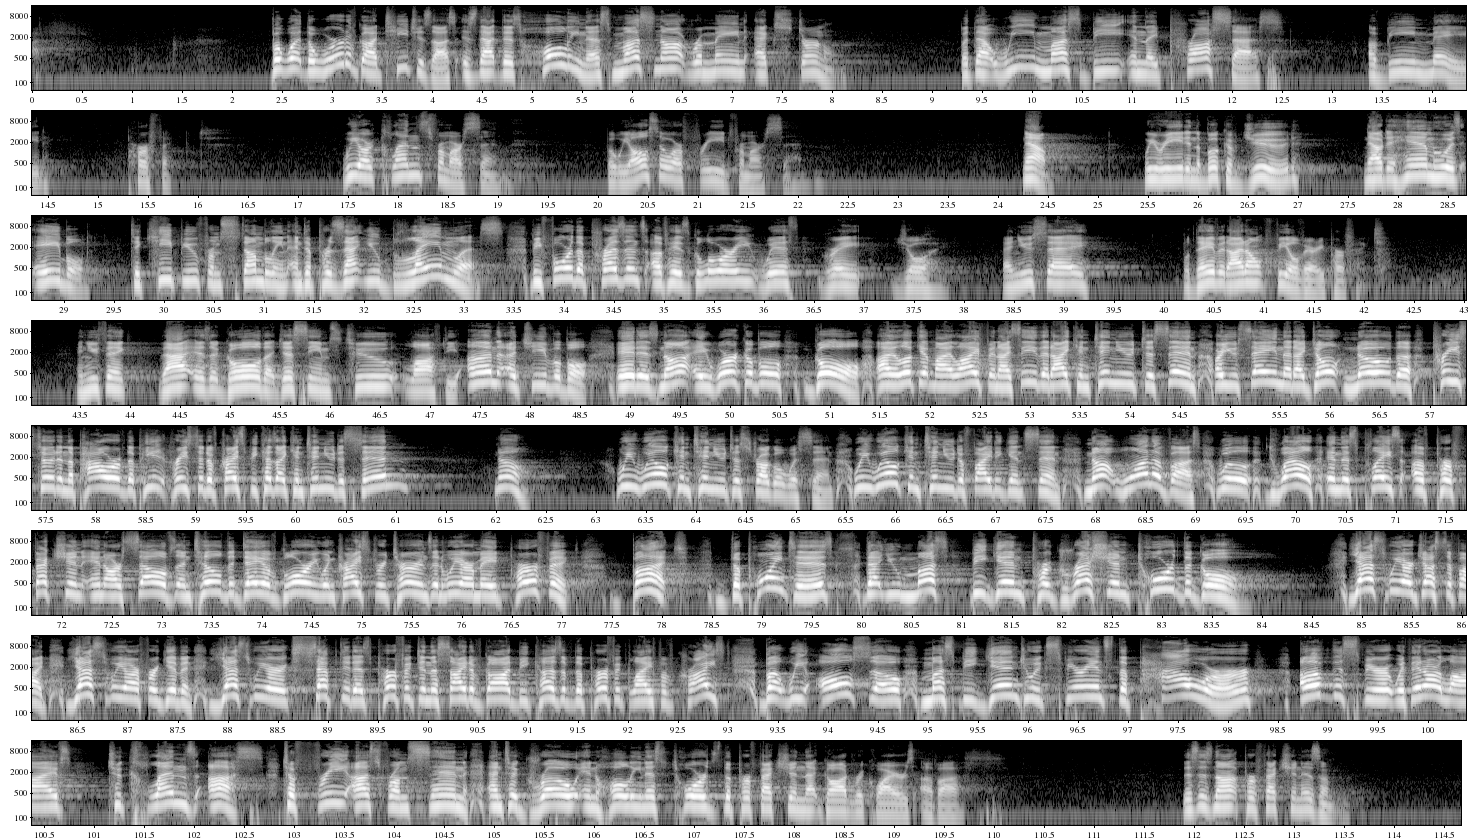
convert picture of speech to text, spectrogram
But what the Word of God teaches us is that this holiness must not remain external, but that we must be in the process of being made perfect. We are cleansed from our sin, but we also are freed from our sin. Now, we read in the book of Jude, now to him who is able to keep you from stumbling and to present you blameless before the presence of his glory with great joy. And you say, Well, David, I don't feel very perfect. And you think, that is a goal that just seems too lofty, unachievable. It is not a workable goal. I look at my life and I see that I continue to sin. Are you saying that I don't know the priesthood and the power of the priesthood of Christ because I continue to sin? No. We will continue to struggle with sin. We will continue to fight against sin. Not one of us will dwell in this place of perfection in ourselves until the day of glory when Christ returns and we are made perfect. But the point is that you must begin progression toward the goal. Yes, we are justified. Yes, we are forgiven. Yes, we are accepted as perfect in the sight of God because of the perfect life of Christ. But we also must begin to experience the power of the Spirit within our lives to cleanse us, to free us from sin and to grow in holiness towards the perfection that God requires of us. This is not perfectionism,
